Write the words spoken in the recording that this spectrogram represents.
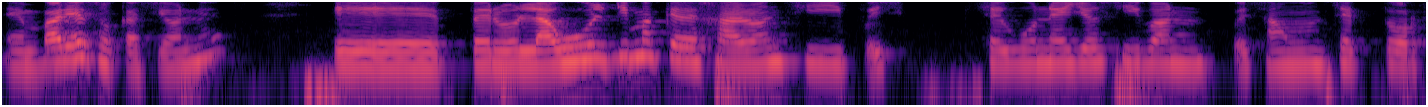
en varias ocasiones, eh, pero la última que dejaron sí, pues según ellos iban pues a un sector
